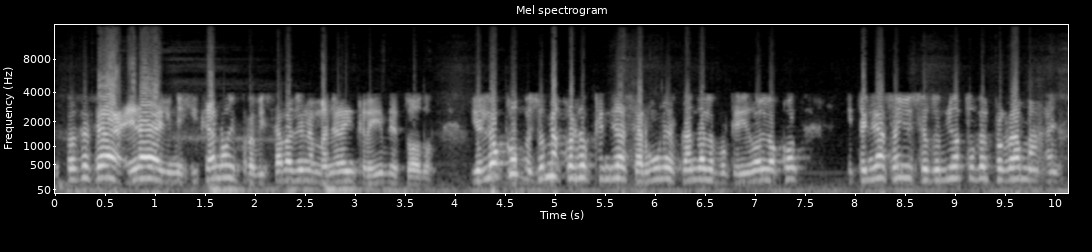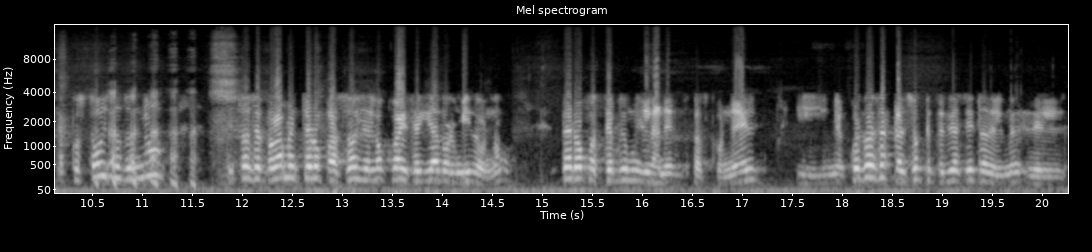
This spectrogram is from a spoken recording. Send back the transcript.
Entonces era, era el mexicano improvisaba de una manera increíble todo. Y el loco, pues yo me acuerdo que un día se armó un escándalo porque llegó el loco y tenía sueño y se durmió todo el programa. Se acostó y se durmió. Entonces el programa entero pasó y el loco ahí seguía dormido, ¿no? Pero pues tuve mil anécdotas con él y me acuerdo de esa canción que tenía cita del, del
